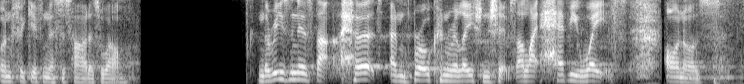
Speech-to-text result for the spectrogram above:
Unforgiveness is hard as well. And the reason is that hurt and broken relationships are like heavy weights on us.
